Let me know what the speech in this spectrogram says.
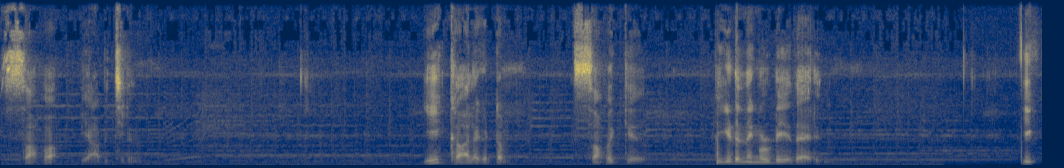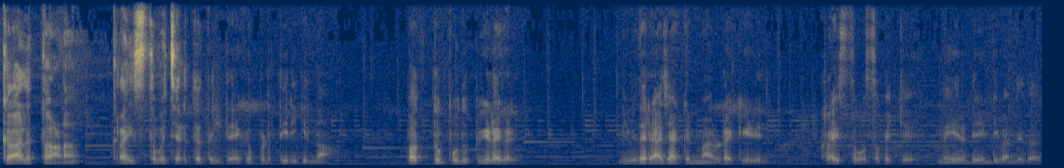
സഭ വ്യാപിച്ചിരുന്നു. ഈ കാലഘട്ടം സഭയ്ക്ക് പീഡനങ്ങളുടേതായിരുന്നു. ഇക്കാലത്താണ് ക്രൈസ്തവ ചരിത്രത്തിൽ രേഖപ്പെടുത്തിയിരിക്കുന്ന പത്തു പൊതുപീഡകൾ വിവിധ രാജാക്കന്മാരുടെ കീഴിൽ ക്രൈസ്തവ സഭയ്ക്ക് നേരിടേണ്ടി വന്നത്.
